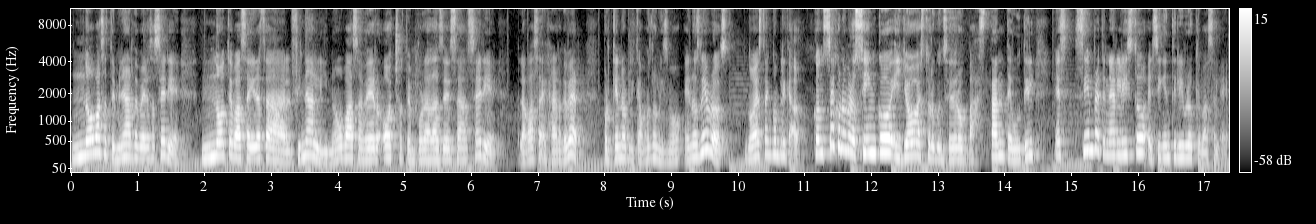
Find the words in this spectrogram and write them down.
No vas a terminar de ver esa serie, no te vas a ir hasta el final y no vas a ver ocho temporadas de esa serie la vas a dejar de ver. ¿Por qué no aplicamos lo mismo en los libros? No es tan complicado. Consejo número 5, y yo esto lo considero bastante útil, es siempre tener listo el siguiente libro que vas a leer.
